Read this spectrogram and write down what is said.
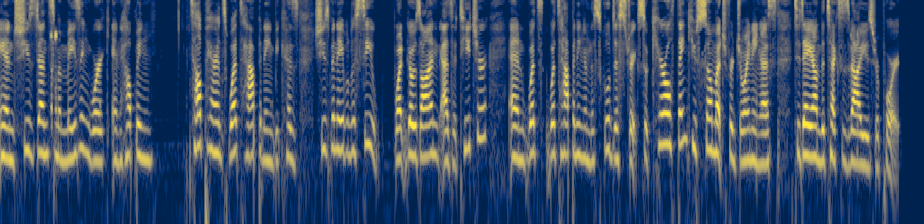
And she's done some amazing work in helping tell parents what's happening because she's been able to see what goes on as a teacher and what's what's happening in the school district. So Carol, thank you so much for joining us today on the Texas Values Report.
